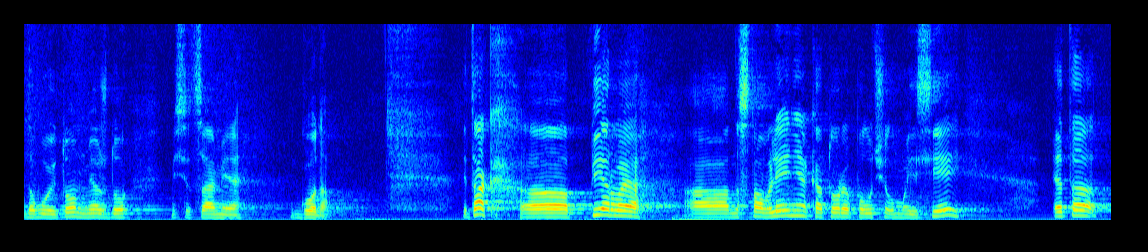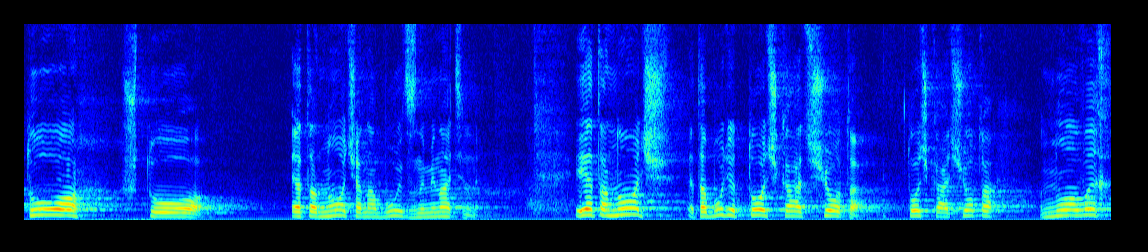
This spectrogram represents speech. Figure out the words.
да будет он между месяцами года. Итак, э, первое э, наставление, которое получил Моисей, это то, что эта ночь, она будет знаменательной. И эта ночь, это будет точка отсчета, точка отсчета новых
